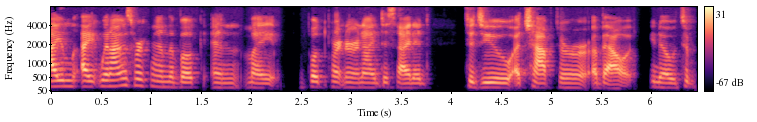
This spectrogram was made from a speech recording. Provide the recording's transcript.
I, I when I was working on the book and my book partner and I decided to do a chapter about, you know, to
